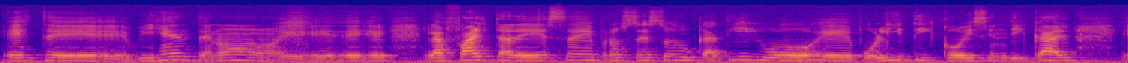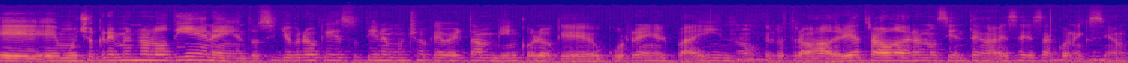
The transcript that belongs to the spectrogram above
este, vigente, ¿no? Eh, eh, la falta de ese proceso educativo, político y sindical, muchos gremios no lo tienen, entonces yo creo que eso tiene mucho que ver también con lo que ocurre en el país, ¿no? que los trabajadores y las trabajadoras no sienten a veces esa conexión.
